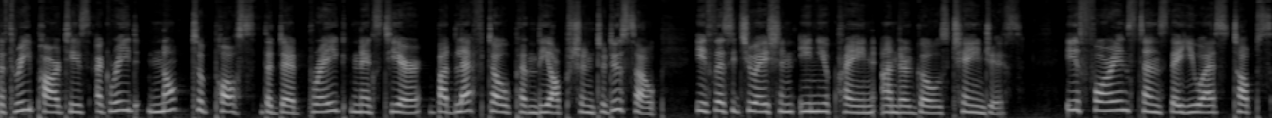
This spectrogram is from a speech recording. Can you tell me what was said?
the three parties agreed not to pause the debt brake next year, but left open the option to do so if the situation in Ukraine undergoes changes. If, for instance, the US stops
